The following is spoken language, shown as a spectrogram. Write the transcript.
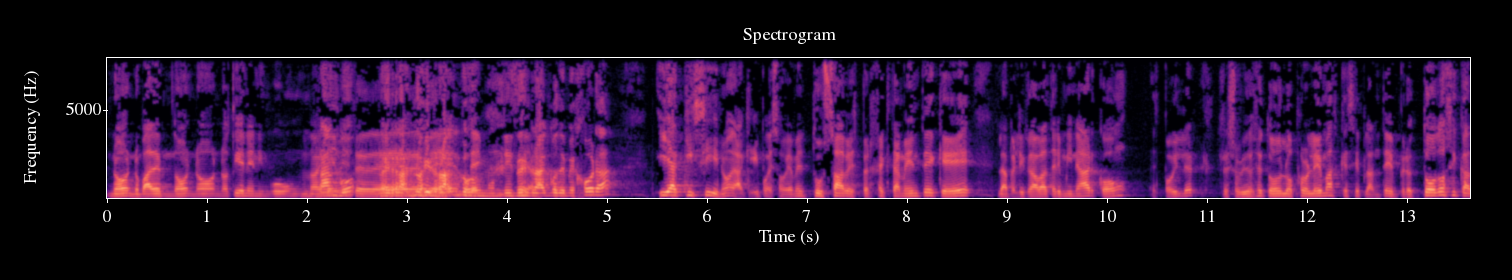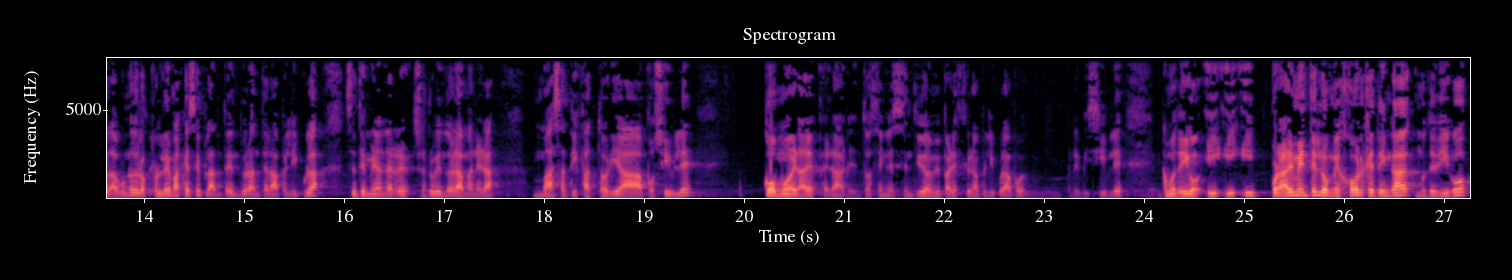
No, no, va de- no, no, no tiene ningún No rango, límite de- no hay, no hay de- rango, de no hay rango de mejora. Y aquí sí, ¿no? Aquí, pues obviamente tú sabes perfectamente que la película va a terminar con, spoiler, resolviéndose todos los problemas que se planteen. Pero todos y cada uno de los problemas que se planteen durante la película se terminan resolviendo de la manera más satisfactoria posible como era de esperar. Entonces, en ese sentido, a mí me pareció una película pues previsible, como te digo, y, probablemente lo mejor que tenga, como te digo,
